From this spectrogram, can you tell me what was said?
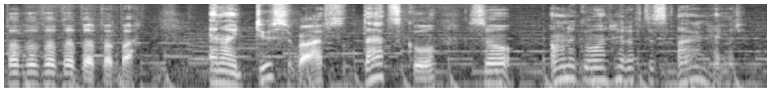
blah blah blah blah blah blah blah. And I do survive, so that's cool. So I'm gonna go and hit up this Iron Head.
